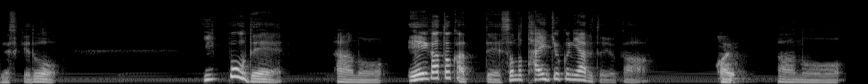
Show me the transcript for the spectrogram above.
ですけど、一方で、あの、映画とかってその対極にあるというか、はい。あの、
